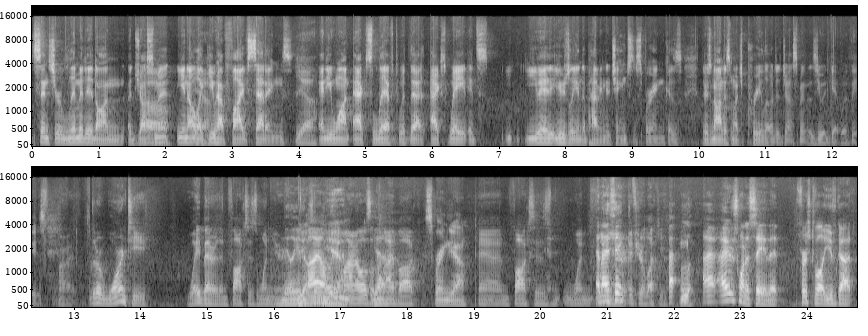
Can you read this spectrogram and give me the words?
since you're limited on adjustment, Oh, you know, like you have five settings Yeah. and you want X lift with that X weight, it's you usually end up having to change the spring because there's not as much preload adjustment as you would get with these. All right. Their warranty way better than Fox's one year. Million Yeah. miles. Million Yeah. miles on Yeah. the Eibach, Spring, yeah. and Fox's one. And one I year, think- if you're lucky. I, I, I just want to say that first of all, you've got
